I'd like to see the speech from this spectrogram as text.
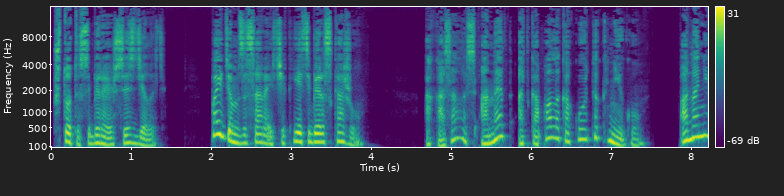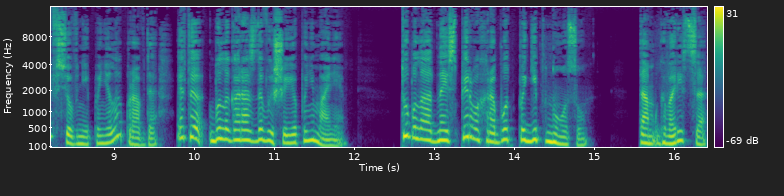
Что ты собираешься сделать? Пойдем за сарайчик, я тебе расскажу». Оказалось, Аннет откопала какую-то книгу. Она не все в ней поняла, правда, это было гораздо выше ее понимания. То была одна из первых работ по гипнозу. Там говорится,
